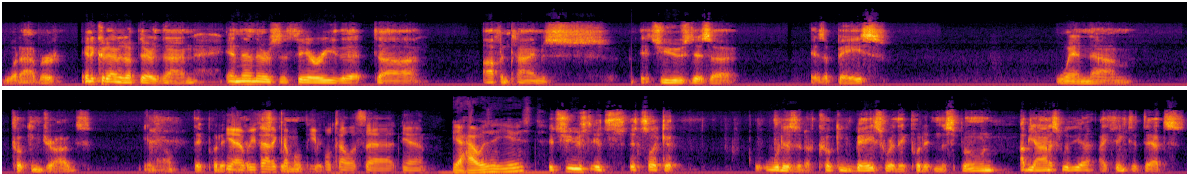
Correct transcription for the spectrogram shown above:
whatever. And it could have ended up there then. And then there's a theory that uh, oftentimes it's used as a as a base when um, cooking drugs. You know, they put it. Yeah, we've had a couple people tell us that. Yeah. Yeah, how is it used? It's used. It's it's like a what is it? A cooking base where they put it in the spoon. I'll be honest with you. I think that that's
